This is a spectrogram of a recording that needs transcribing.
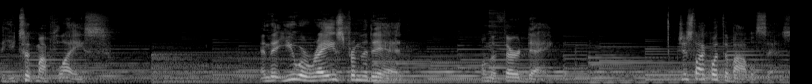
that you took my place, and that you were raised from the dead on the third day. Just like what the Bible says.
